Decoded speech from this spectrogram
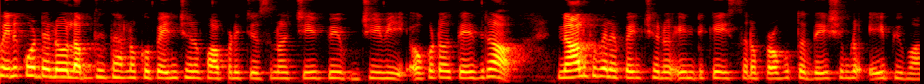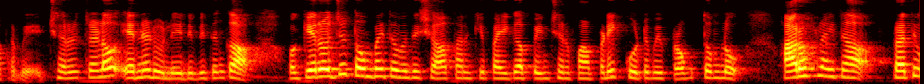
వినుకొండలో లబ్ధిదారులకు పెన్షన్ పంపిణీ చేసిన చీఫ్ జీవి ఒకటో తేదీన నాలుగు వేల పెన్షన్ ఇంటికి ఇస్తున్న ప్రభుత్వ దేశంలో ఏపీ మాత్రమే. చరిత్రలో ఎన్నడూ లేని విధంగా ఒకే రోజు తొంభై తొమ్మిది శాతానికి పైగా పెన్షన్ పంపిణీ కూటమి ప్రభుత్వంలో అర్హులైన ప్రతి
